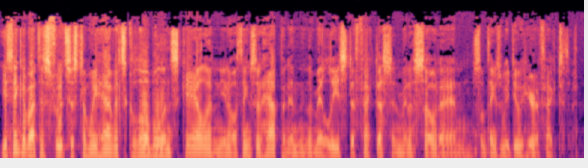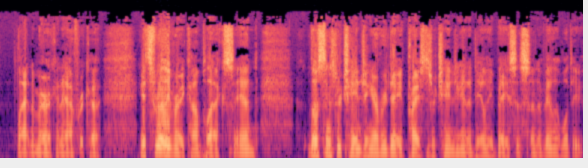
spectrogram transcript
you think about this food system we have it's global in scale and you know things that happen in the middle east affect us in minnesota and some things we do here affect latin america and africa it's really very complex and those things are changing every day prices are changing on a daily basis and availability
